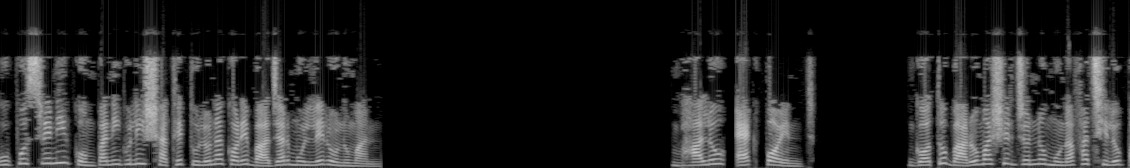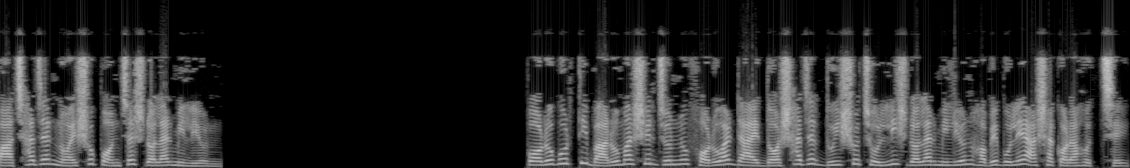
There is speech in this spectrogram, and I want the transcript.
উপশ্রেণীর কোম্পানিগুলির সাথে তুলনা করে বাজার মূল্যের অনুমান। ভালো, এক পয়েন্ট। গত বারো মাসের জন্য মুনাফা ছিল পাঁচ হাজার নয়শো পঞ্চাশ ডলার মিলিয়ন। পরবর্তী বারো মাসের জন্য ফরওয়ার্ড আয় দশ হাজার দুইশো চল্লিশ ডলার মিলিয়ন হবে বলে আশা করা হচ্ছে।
